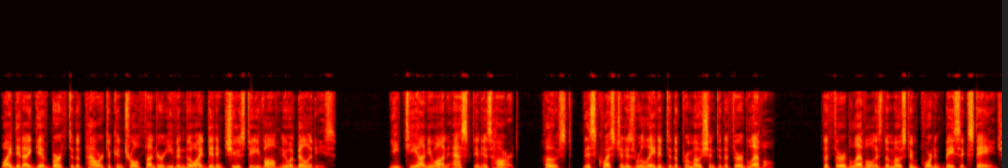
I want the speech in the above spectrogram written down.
why did I give birth to the power to control thunder even though I didn't choose to evolve new abilities? Yi Tianyuan asked in his heart. Host, this question is related to the promotion to the third level. The third level is the most important basic stage.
